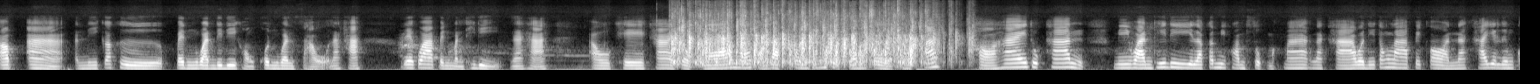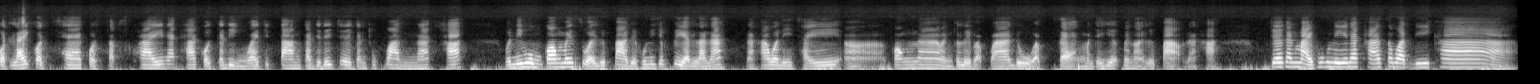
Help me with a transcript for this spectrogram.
ต่ออ่าอันนี้ก็คือเป็นวันดีๆ ของคนวันเสาร์นะคะ เรียกว่าเป็นวันที่ดีนะคะโอเคค่ะจบแล้วนะสำหรับคนทั้งสิบวันเกิดนะคะ ขอให้ทุกท่านมีวันที่ดีแล้วก็มีความสุขมากๆนะคะ วันนี้ต้องลาไปก่อนนะคะ อย่าลืมกดไลค์กดแชร์กด subscribe นะคะ กดกระดิ่งไว้ติดตามกันจะได้เจอกันทุกวันนะคะ วันนี้มุมกล้องไม่สวยหรือเปล่าเดี๋ยวพรุ่งนี้จะเปลี่ยนแล้วนะนะคะ วันนี้ใช้อ่ากล้องหน้ามันก็เลยแบบว่าดูแบบแสงมันจะเยอะไปหน่อยหรือเปล่านะคะ เจอกันใหม่พรุ่งนี้นะคะ สวัสดีค่ะ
